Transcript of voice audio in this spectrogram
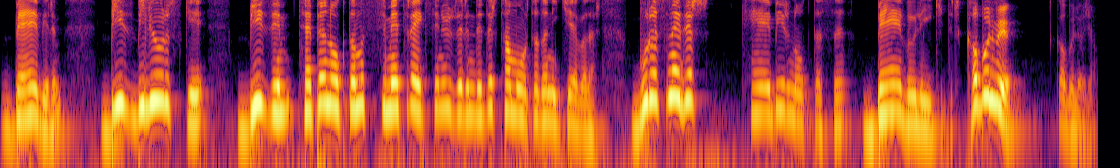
B birim. Biz biliyoruz ki bizim tepe noktamız simetri ekseni üzerindedir. Tam ortadan ikiye böler. Burası nedir? T1 noktası B bölü 2'dir. Kabul mü? Kabul hocam.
